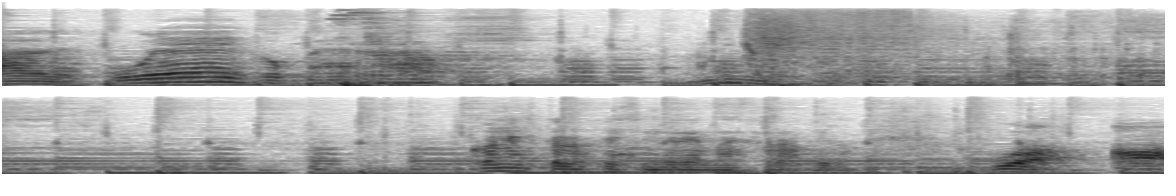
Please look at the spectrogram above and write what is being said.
Espada de fuego, perra. Mm. Con esto lo gestionaré más rápido. Wow, ah,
